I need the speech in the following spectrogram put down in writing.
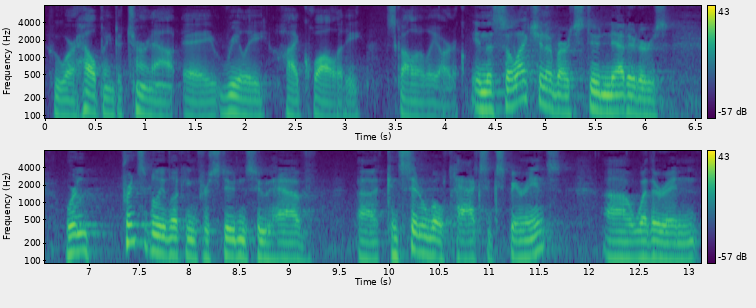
who are helping to turn out a really high quality scholarly article. In the selection of our student editors, we're principally looking for students who have uh, considerable tax experience, uh, whether in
